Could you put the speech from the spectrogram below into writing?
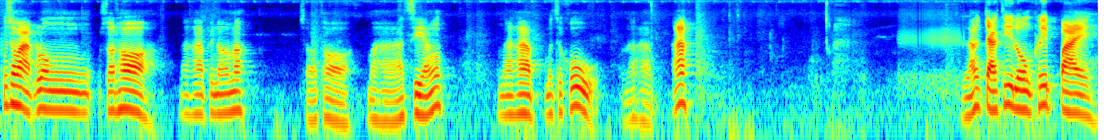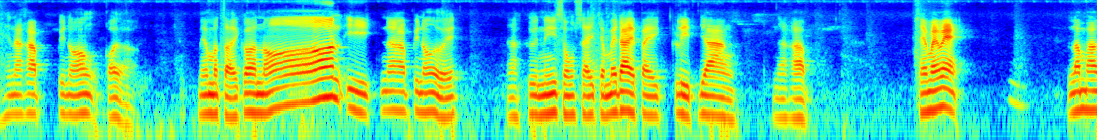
ผู้สมัครลงสท นะครับพี่น้องเนาะสทมาหาเสียงนะครับเมื่อสักครู่นะครับอะหลังจากที่ลงคลิปไปนะครับ พี่น้องก็แม่มาต่อยก็นอนอีกนะครับ พี่น้องเอ๋ยนะคืนนี้สงสัยจะไม่ได้ไปกรีดยางนะครับ ใช่ไหมแม่ลำพัง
